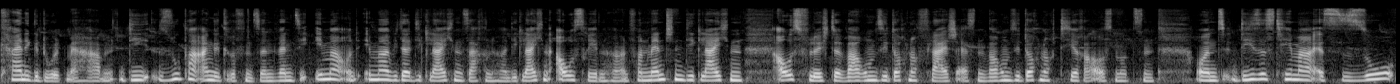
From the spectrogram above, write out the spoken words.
keine Geduld mehr haben, die super angegriffen sind, wenn sie immer und immer wieder die gleichen Sachen hören, die gleichen Ausreden hören, von Menschen die gleichen Ausflüchte, warum sie doch noch Fleisch essen, warum sie doch noch Tiere ausnutzen. Und dieses Thema ist so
